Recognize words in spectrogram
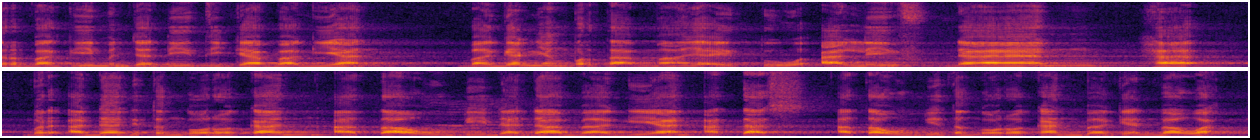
terbagi menjadi tiga bagian. Bagian yang pertama yaitu alif dan ha berada di tenggorokan atau di dada bagian atas atau di tenggorokan bagian bawah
